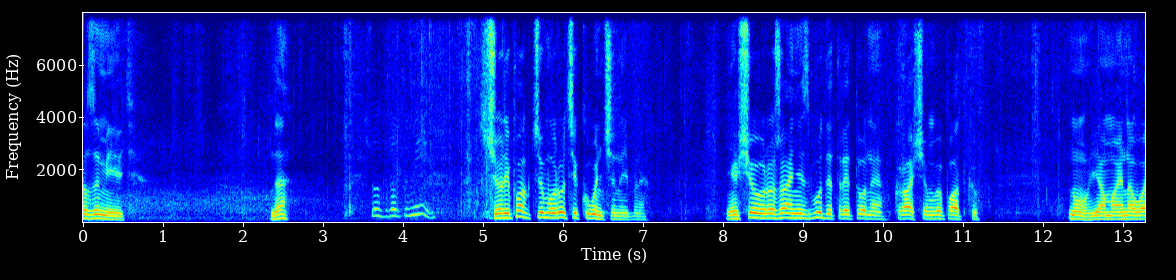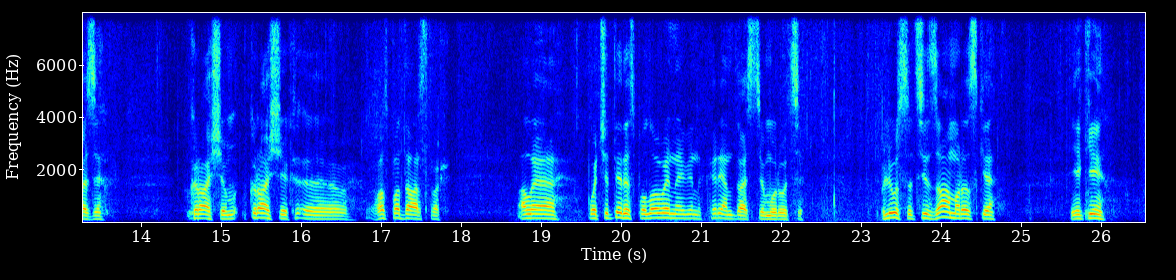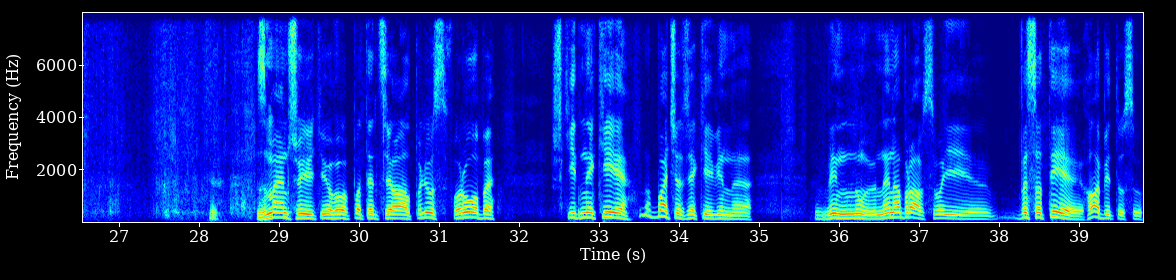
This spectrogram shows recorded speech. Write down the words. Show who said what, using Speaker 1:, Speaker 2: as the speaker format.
Speaker 1: розуміють. Да?
Speaker 2: Що зрозумієш?
Speaker 1: Що ріпак в цьому році кончений, бля. Якщо урожайність буде 3 тони в кращому випадку, ну, я маю на увазі в, кращому, в кращих е, господарствах, але по 4,5 він хрен дасть в цьому році. Плюс ці заморозки, які зменшують його потенціал, плюс хвороби, шкідники. Ну, бачиш, який він, е, він ну, не набрав свої висоти, габітусу.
